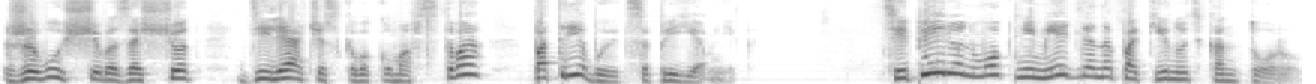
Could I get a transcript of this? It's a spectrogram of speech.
живущего за счет деляческого кумовства, потребуется преемник. Теперь он мог немедленно покинуть контору.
